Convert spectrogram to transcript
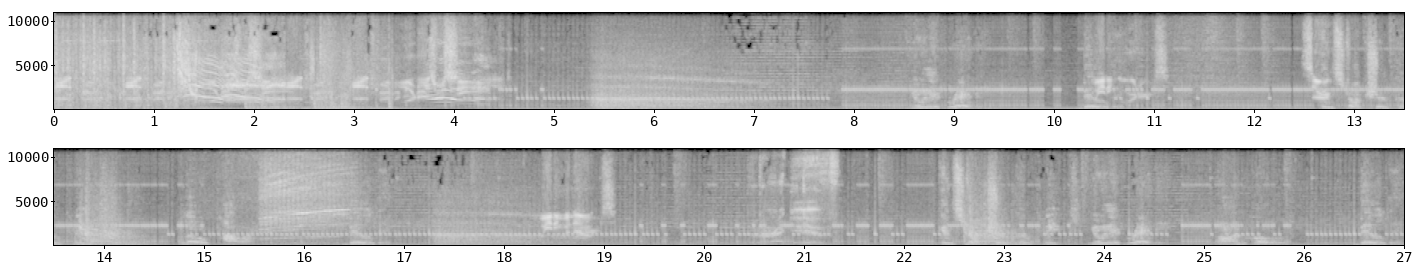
Affirmative. Affirmative. Orders received. Affirmative. Orders received. Unit ready. Building. Orders. Sir. Construction complete. Low power. Building. Waiting with hours. Construction complete. Unit ready. On hold. Building.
